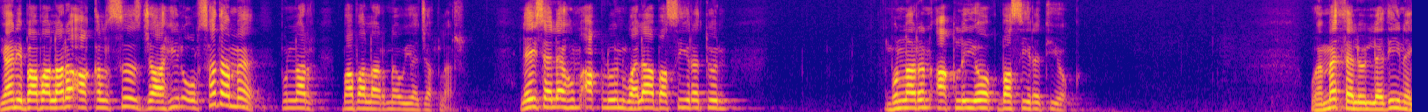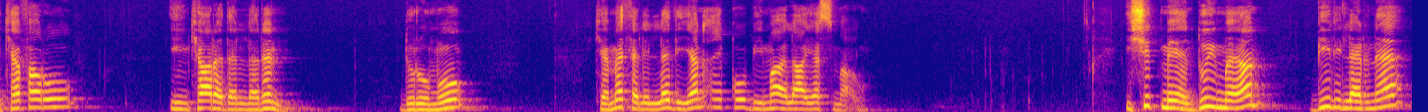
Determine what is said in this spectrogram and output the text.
yani babaları akılsız, cahil olsa da mı bunlar babalarına uyacaklar? Leyse lehum aklun ve la basiretun. Bunların aklı yok, basireti yok. Ve meselul lezine keferu inkar edenlerin durumu kemeselillezî yen'iku bima la yesma'u. İşitmeyen, duymayan birilerine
